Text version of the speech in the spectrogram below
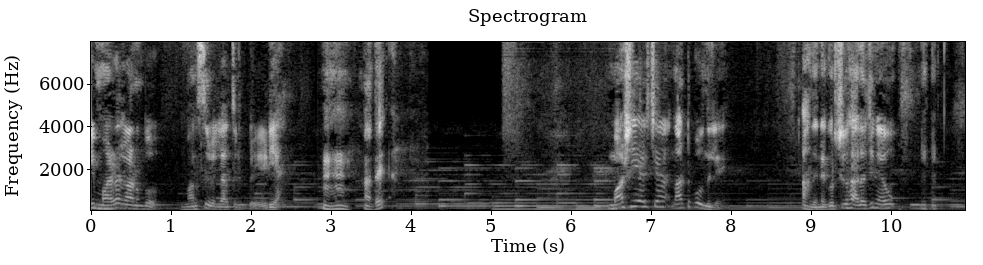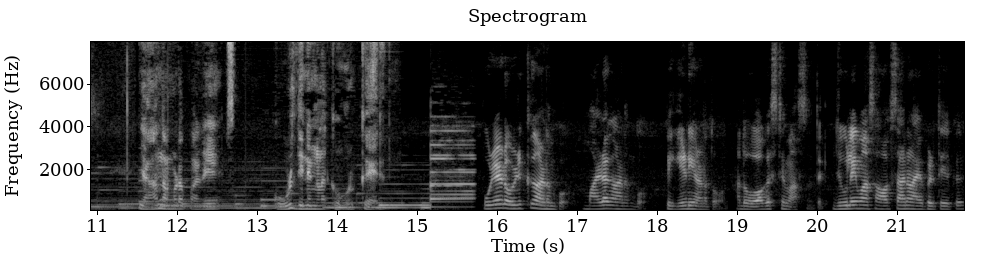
ഈ മഴ കാണുമ്പോ മനസ്സിൽ വല്ലാത്തൊരു പേടിയാ. അതെ. മാഷി ആഴ്ച നാട്ടിൽ പോകുന്നില്ലേ? അതിനെ കുറിച്ചൊരു ആലോചനയാവും. ഞാൻ നമ്മുടെ പഴയ സ്കൂൾ ദിനങ്ങളൊക്കെ ഓർക്കുകയായിരുന്നു. പുഴയുടെ ഒഴുക്ക് കാണുമ്പോൾ മഴ കാണുമ്പോൾ പേടിയാണ് തോന്നുന്നത്. അത് ഓഗസ്റ്റ് മാസത്തിൽ. ജൂലൈ മാസം അവസാനം ആയപ്പോഴത്തേക്ക്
